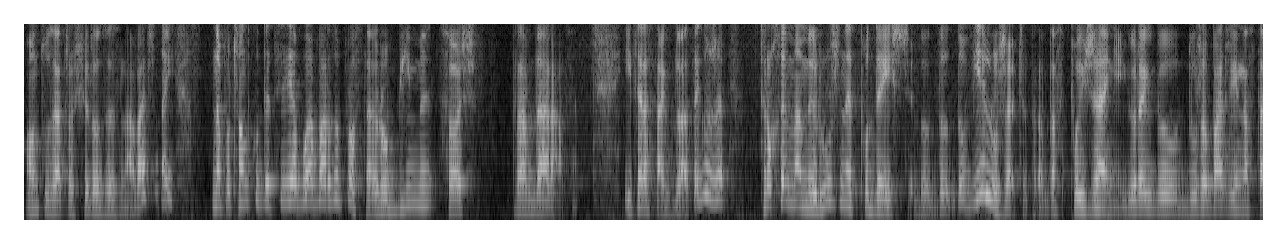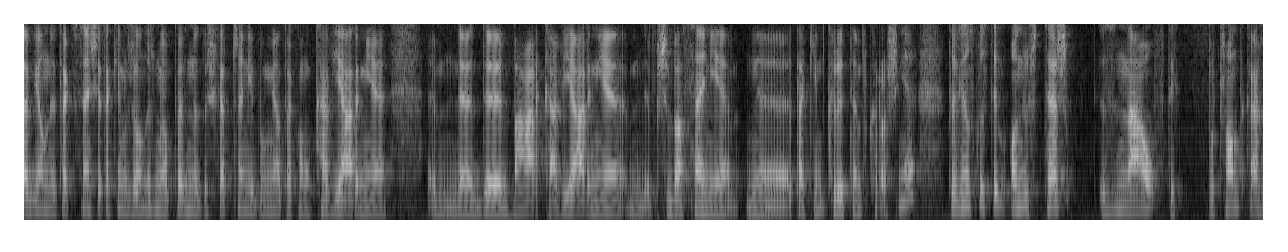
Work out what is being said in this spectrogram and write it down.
On tu zaczął się rozeznawać, no i na początku decyzja była bardzo prosta. Robimy coś prawda, razem. I teraz tak, dlatego, że trochę mamy różne podejście do, do, do, wielu rzeczy, prawda, spojrzenie. Jurek był dużo bardziej nastawiony tak w sensie takim, że on już miał pewne doświadczenie, bo miał taką kawiarnię, bar, kawiarnię przy basenie takim krytym w Krośnie, to w związku z tym on już też znał w tych początkach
